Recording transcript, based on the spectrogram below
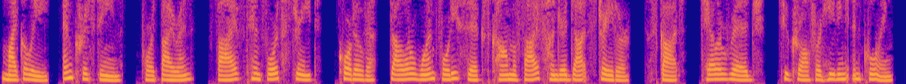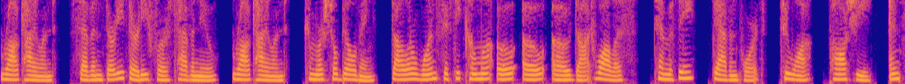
Michael E., and Christine, Port Byron, 510 4th Street, Cordova, $146,500. Strader, Scott, Taylor Ridge, to Crawford Heating and Cooling, Rock Island, 730 31st Avenue, Rock Island, Commercial Building, $150,000. Wallace, Timothy, Davenport, Tuwa, Pashi, and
